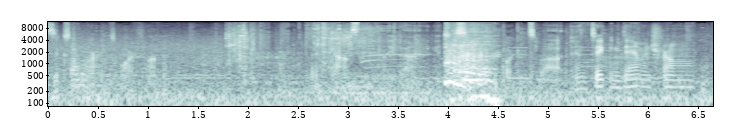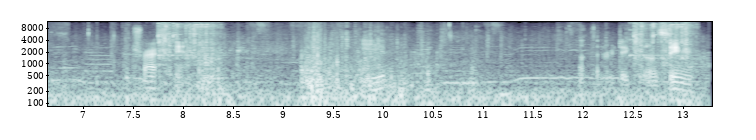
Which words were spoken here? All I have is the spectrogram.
Because exploring's more fun. Than constantly dying in the same fucking spot. And taking damage from the trash can. Yep. Nothing ridiculous here.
